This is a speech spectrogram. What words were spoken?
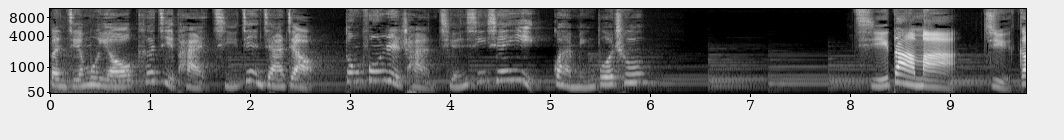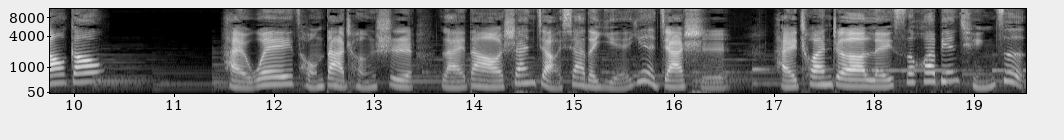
本节目由科技派旗舰家教东风日产全新轩逸冠名播出。骑大马举高高。海威从大城市来到山脚下的爷爷家时，还穿着蕾丝花边裙子，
